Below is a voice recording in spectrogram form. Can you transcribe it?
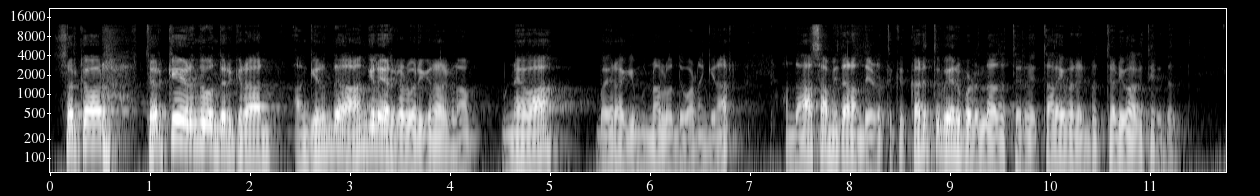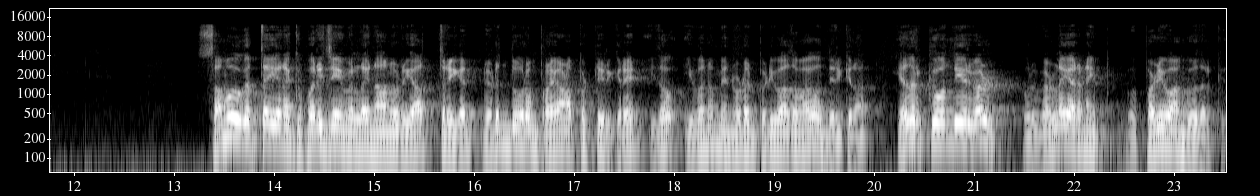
சர்க்கார் தெற்கே இருந்து வந்திருக்கிறான். அங்கிருந்து ஆங்கிலேயர்கள் வருகிறார்களாம். முன்னே வா. பைராகி முன்னால் வந்து வணங்கினார். அந்த ஆசாமி தான் அந்த இடத்துக்கு கருத்து வேறுபாடு இல்லாத தலைவன் என்பது தெளிவாக தெரிந்தது. சமூகத்தை எனக்கு பரிச்சயம் இல்லை. நான் ஒரு யாத்திரிகன் நெடுந்தூரம் பிரயாணப்பட்டு இருக்கிறேன். இதோ இவனும் என்னுடன் பிடிவாதமாக வந்திருக்கிறான். எதற்கு வந்தீர்கள்? ஒரு வெள்ளையரனை பழிவாங்குவதற்கு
